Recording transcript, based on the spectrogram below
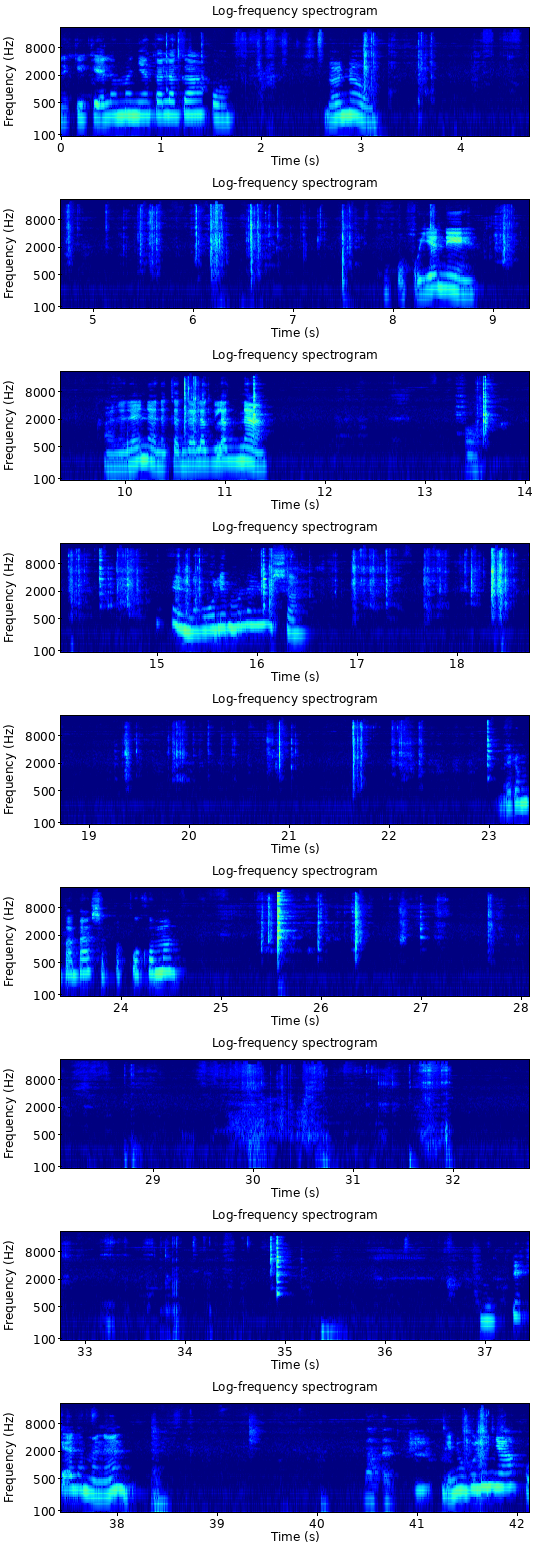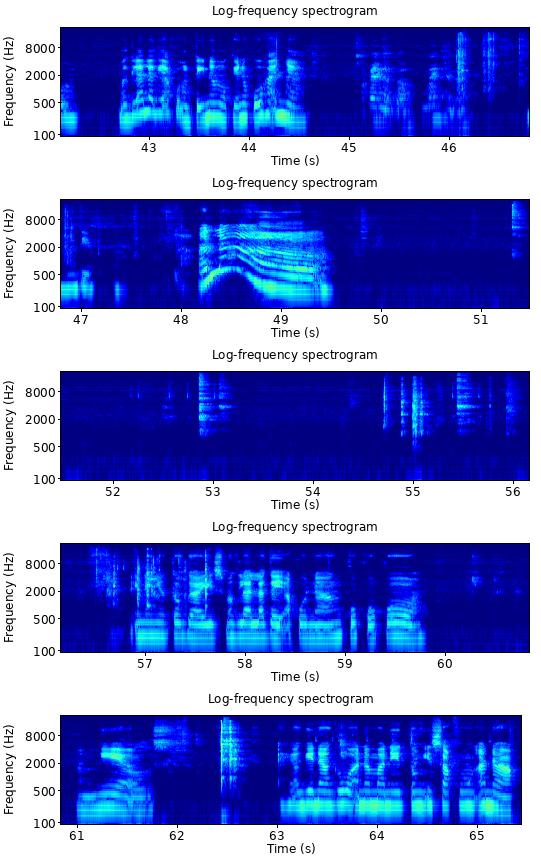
Nakikialaman niya talaga ako. No, no. Kuko ko yan eh. Ano na na, nagkandalaglag na. Oh. Eh, nahuli mo na yung isa. Meron pa ba sa papuko mo? Kikialamanan. Bakit? Ginugulo niya ako. Maglalagay ako. Tingnan mo, kinukuha niya. Okay na to? Kumain ka na? Hindi pa. Ala! Tingnan nyo to guys. Maglalagay ako ng kuko ko. Ng nails. Eh, ang ginagawa naman itong isa kong anak,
